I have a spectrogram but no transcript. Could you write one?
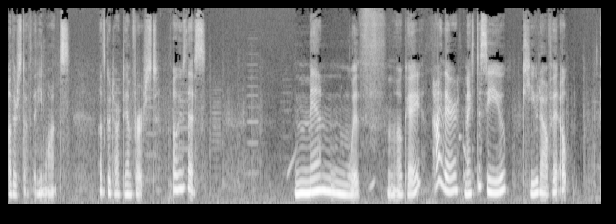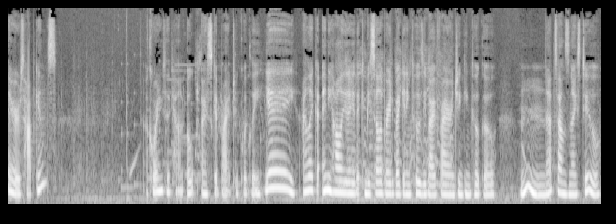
other stuff that he wants. Let's go talk to him first. Oh, who's this? Man with. Okay. Hi there. Nice to see you. Cute outfit. Oh, there's Hopkins. According to the count, oh, I skipped by it too quickly. Yay! I like any holiday that can be celebrated by getting cozy by a fire and drinking cocoa. Mmm, that sounds nice too.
